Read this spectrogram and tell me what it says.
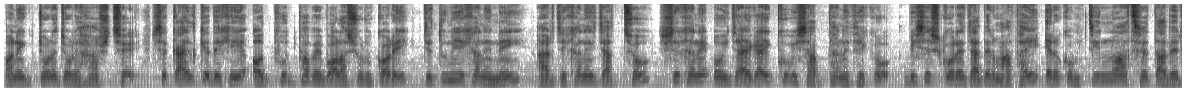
অনেক জোরে জোরে হাসছে। সে কাইলকে দেখে অদ্ভুতভাবে বলা শুরু করে যে, তুমি এখানে নেই, আর যেখানেই যাচ্ছ, সেখানে ওই জায়গায় খুবই সাবধানে থেকো। বিশেষ করে যাদের মাথায় এরকম চিহ্ন আছে তাদের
